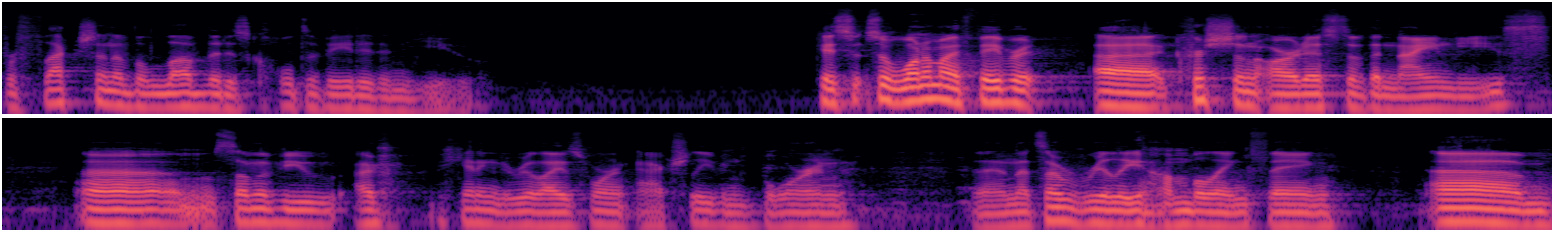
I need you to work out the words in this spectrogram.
reflection of the love that is cultivated in you. Okay, so, so one of my favorite uh, Christian artists of the 90s, um, some of you are beginning to realize weren't actually even born then. That's a really humbling thing. Um,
